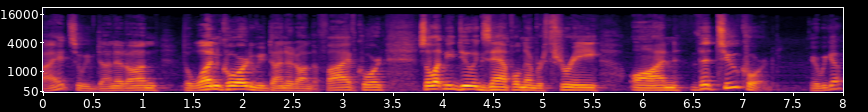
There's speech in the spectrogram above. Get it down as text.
right? So we've done it on the one chord, we've done it on the five chord. So let me do example number three on the two chord. Here we go.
